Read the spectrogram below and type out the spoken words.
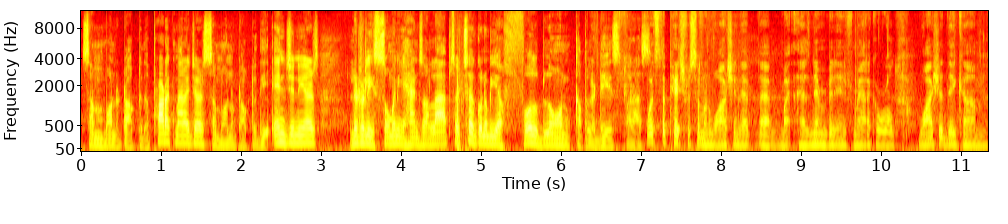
Some want to talk to the product managers, some want to talk to the engineers. Literally so many hands-on labs. So it's going to be a full-blown couple of days for us. What's the pitch for someone watching that uh, has never been in Informatica world? Why should they come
